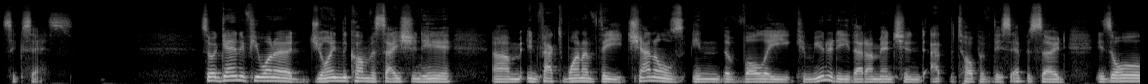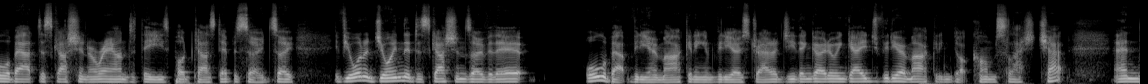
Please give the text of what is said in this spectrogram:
success. So, again, if you want to join the conversation here, um, in fact, one of the channels in the Volley community that I mentioned at the top of this episode is all about discussion around these podcast episodes. So, if you want to join the discussions over there, all about video marketing and video strategy, then go to engagevideomarketing.com slash chat. And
